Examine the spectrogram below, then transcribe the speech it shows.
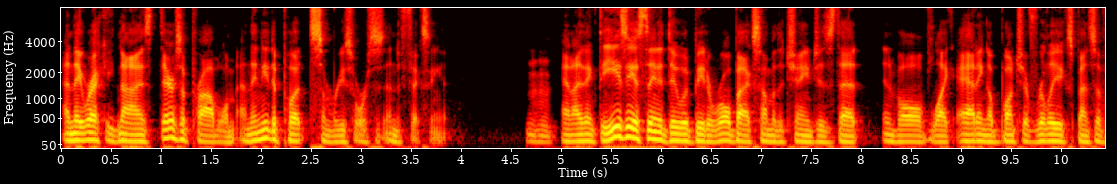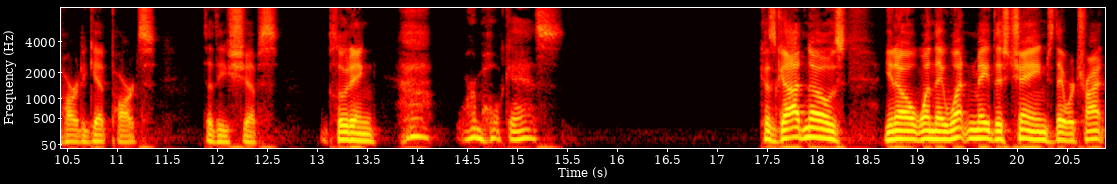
and they recognize there's a problem and they need to put some resources into fixing it. Mhm. And I think the easiest thing to do would be to roll back some of the changes that involve like adding a bunch of really expensive, hard to get parts to these ships, including wormhole gas. Because God knows, you know, when they went and made this change, they were trying,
